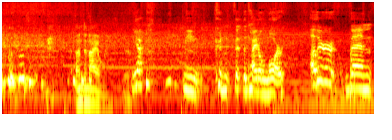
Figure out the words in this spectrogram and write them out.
Undeniably. Yep. I mean, couldn't fit the title more. Other than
